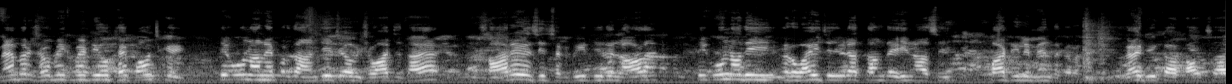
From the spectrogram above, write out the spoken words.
ਮੈਂਬਰ ਸ਼੍ਰੋਮਣੀ ਕਮੇਟੀ ਉੱਥੇ ਪਹੁੰਚ ਕੇ ਤੇ ਉਹਨਾਂ ਨੇ ਪ੍ਰਧਾਨ ਜੀ 'ਚ ਵਿਸ਼ਵਾਸ ਜਤਾਇਆ। ਸਾਰੇ ਅਸੀਂ ਸੁਖਬੀਰ ਜੀ ਦੇ ਨਾਲ ਹਾਂ ਤੇ ਉਹਨਾਂ ਦੀ ਅਗਵਾਈ 'ਚ ਜਿਹੜਾ ਤਨਦੇਹੀ ਨਾਲ ਅਸੀਂ ਪਾਰਟੀ ਲਈ ਮਿਹਨਤ ਕਰਾਂਗੇ। ਵਾਹਿਗੁਰੂ ਜੀ ਕਾ ਖਾਲਸਾ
